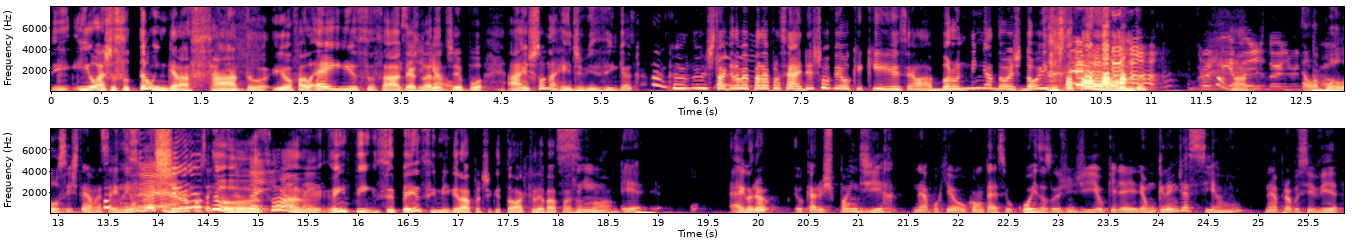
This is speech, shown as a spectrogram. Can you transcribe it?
E, e eu acho isso tão engraçado. E eu falo, é isso, sabe? Isso é Agora, genial. tipo, ah, estou na rede vizinha. Caraca, no Instagram vai parar e falar assim, ah, deixa eu ver o que que, sei lá, Bruninha22 está falando. Bruninha dois, muito Ela bom. burlou o sistema. Isso aí nem um É. Black Mirror consegue fazer. Sabe? Enfim, você pensa em migrar pro TikTok, levar a página pra lá? Sim. É, é, agora eu, eu quero expandir, né? Porque o que acontece, o Coisas hoje em dia, o que ele é? Ele é um grande acervo, né? Pra você ver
